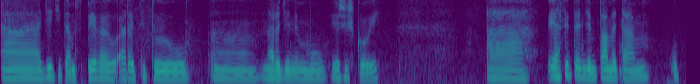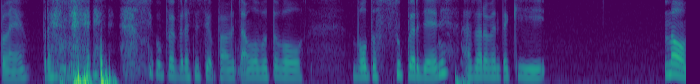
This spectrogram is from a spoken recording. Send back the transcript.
a deti tam spievajú a recitujú uh, narodenému Ježiškovi. A ja si ten deň pamätám úplne presne Úplne presne si ho pamätám, lebo to bol, bol to super deň a zároveň taký, no,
